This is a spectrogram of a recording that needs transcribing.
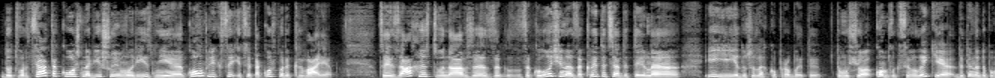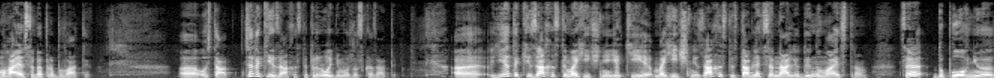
до творця, також навішуємо різні комплекси, і це також перекриває. Цей захист, вона вже заколочена, закрита ця дитина, і її дуже легко пробити, тому що комплекси великі, дитина допомагає себе пробивати. Е, Ось так. Це такі захисти, природні, можна сказати. Є такі захисти магічні, які магічні захисти ставляться на людину майстром. Це доповнює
